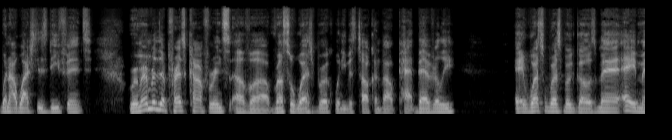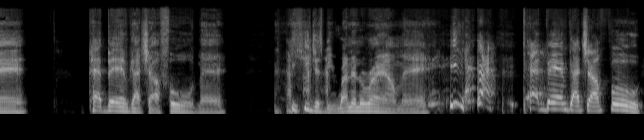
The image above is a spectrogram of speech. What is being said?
when I watch this defense. Remember the press conference of uh Russell Westbrook when he was talking about Pat Beverley? And Russell Westbrook goes, Man, hey man, Pat Bev got y'all fooled, man. He, he just be running around, man. Pat Bev got y'all fooled.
